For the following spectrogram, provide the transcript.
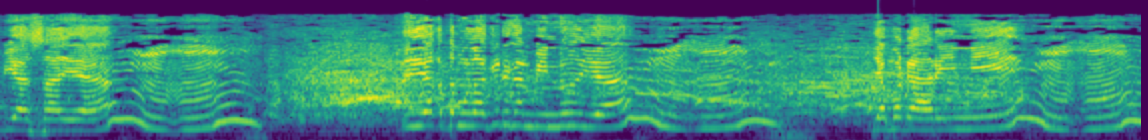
luar biasa ya. Hmm, iya ketemu lagi dengan Minul ya. Hmm, yang pada hari ini, hmm,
